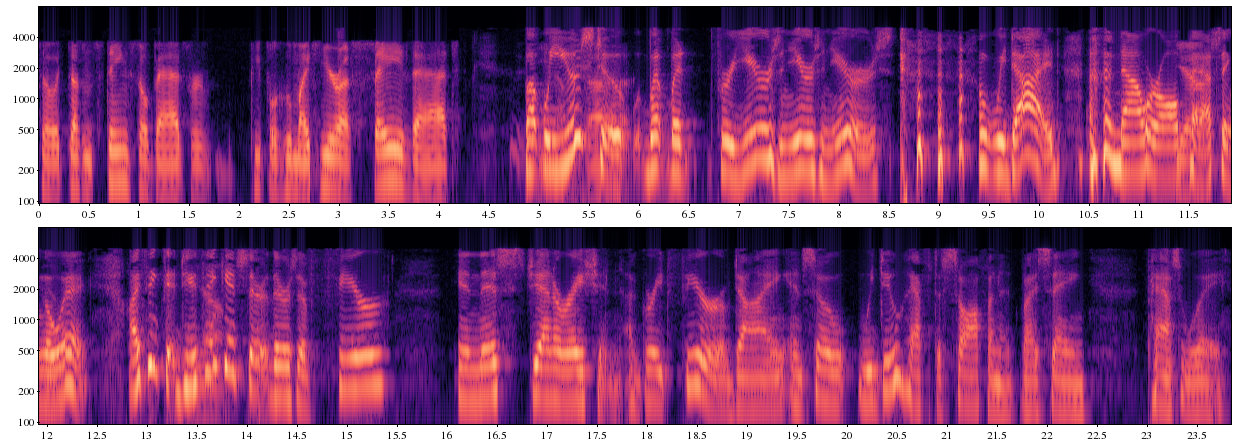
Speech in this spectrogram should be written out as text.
so it doesn't sting so bad for people who might hear us say that. But we Yeah, used to, uh, but but for years and years and years, we died. now we're all Yeah, passing away. I think that. Do you Yeah. think it's there? There's a fear in this generation, a great fear of dying, and so we do have to soften it by saying, "Pass away."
